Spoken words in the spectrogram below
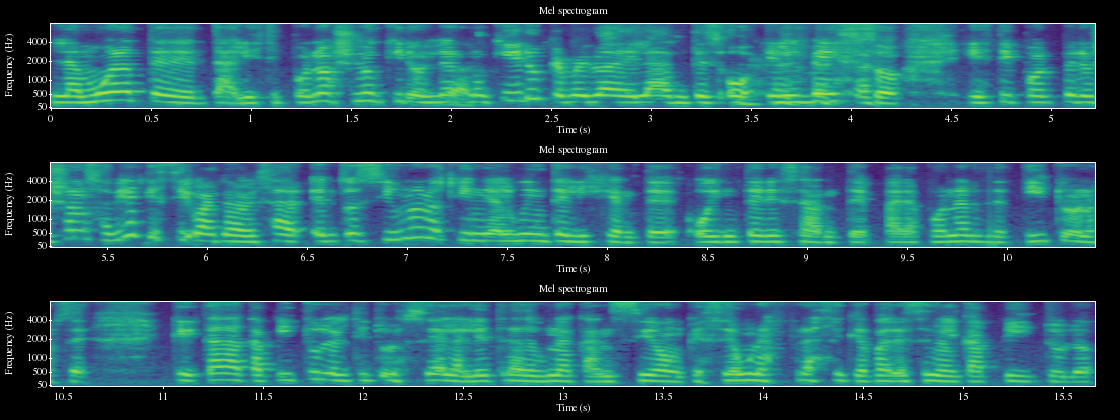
la muerte de tal, y es tipo, no, yo no quiero leer, no quiero que me lo adelantes, o el beso, y es tipo, pero yo no sabía que se iban a besar. Entonces, si uno no tiene algo inteligente o interesante para poner de título, no sé, que cada capítulo el título sea la letra de una canción, que sea una frase que aparece en el capítulo,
